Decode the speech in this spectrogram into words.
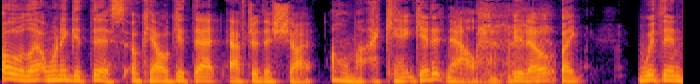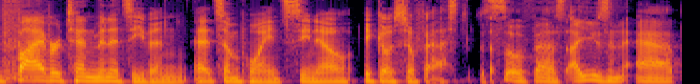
oh, I want to get this. Okay, I'll get that after this shot. Oh my, I can't get it now. You know, like within five or 10 minutes, even at some points, you know, it goes so fast. So fast. I use an app.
